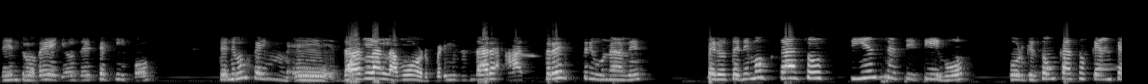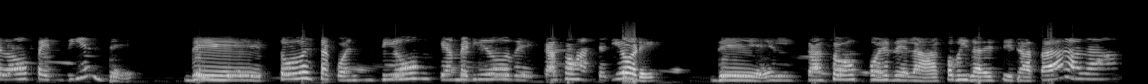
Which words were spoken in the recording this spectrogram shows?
dentro de ellos, de este equipo, tenemos que eh, dar la labor, brindar a tres tribunales, pero tenemos casos bien sensitivos porque son casos que han quedado pendientes de toda esta cuestión que han venido de casos anteriores, del caso pues de la comida deshidratada,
